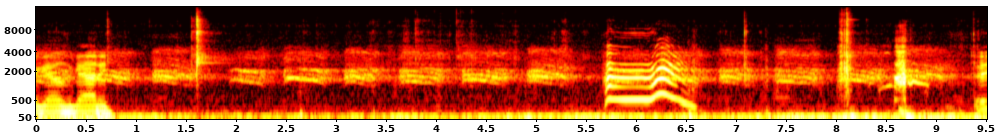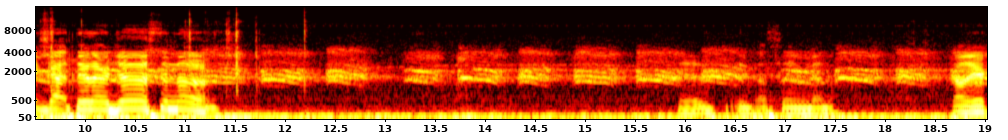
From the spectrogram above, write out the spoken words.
There he goes, got him. He got through there just enough. Yeah, he's, he's, I seen him down there. Oh, there.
